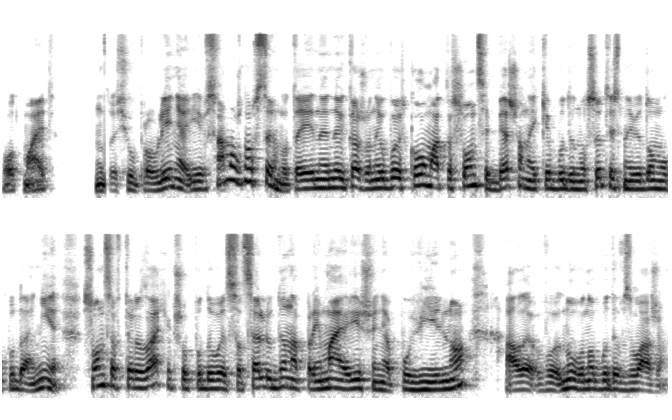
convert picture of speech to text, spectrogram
от маєте. Тобто управління, і все можна встигнути. Я не, не кажу, не обов'язково мати сонце бешене, яке буде носитись невідомо куди. Ні, сонце в Терезах, якщо подивитися, ця людина приймає рішення повільно, але ну, воно буде взважене.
